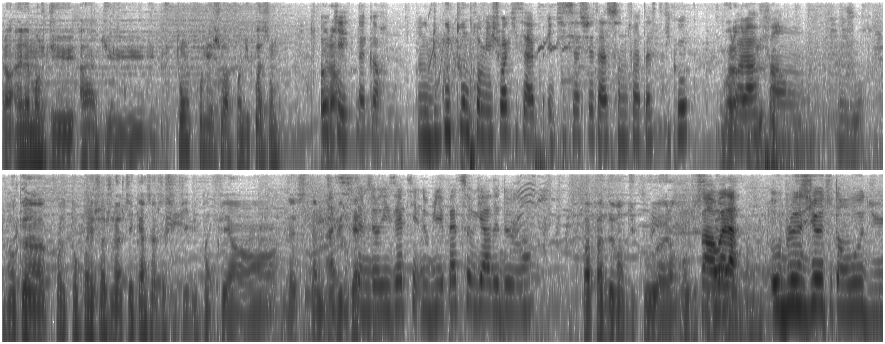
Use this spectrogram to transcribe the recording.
Alors elle elle mange du ah du, du, du thon premier choix, enfin du poisson. Voilà. Ok, d'accord. Donc, du coup, ton premier choix qui s'a- qui s'achète à San Fantastico. Voilà. Le enfin, le jour. jour. Donc euh, ton premier choix, je n'ai acheté qu'un seul, ça suffit vu qu'on fait un, un système de Un reset. système de reset. N'oubliez pas de sauvegarder devant. Enfin pas devant du coup à l'endroit où j'ai Enfin, voilà. hein. Au bleu yeux, tout en haut du,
